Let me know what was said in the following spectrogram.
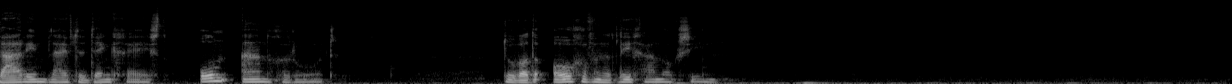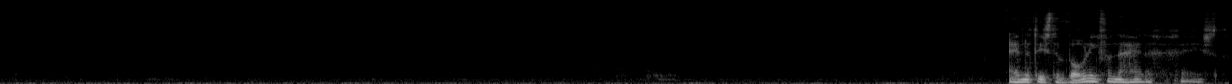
Daarin blijft de denkgeest onaangeroerd door wat de ogen van het lichaam ook zien. En het is de woning van de Heilige Geest.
